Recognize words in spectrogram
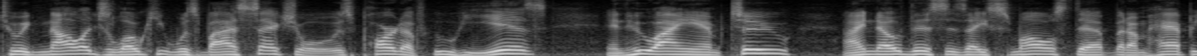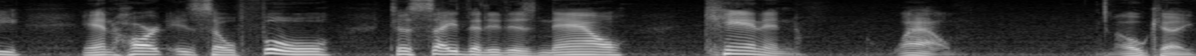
to acknowledge Loki was bisexual. It was part of who he is and who I am too. I know this is a small step, but I'm happy and heart is so full to say that it is now canon. Wow. Okay.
